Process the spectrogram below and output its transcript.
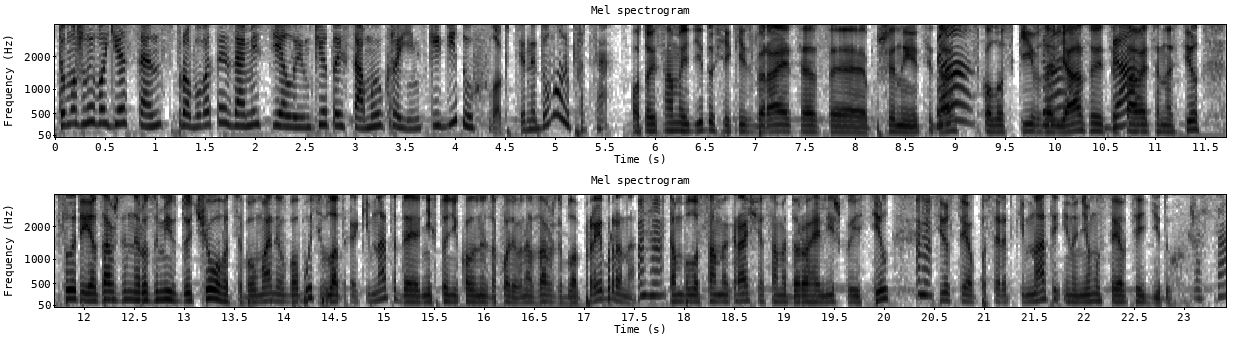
то можливо є сенс спробувати замість ялинки той самий український дідух. Хлопці, не думали про це? О, той самий дідух, який збирається з е, пшениці, да. Да. з колосків, Да. зав'язується, Да. ставиться на стіл. Слухайте, я завжди не розумів, до чого це, бо в мене в бабусі була така кімната, де ніхто ніколи не заходив. Вона завжди була прибрана. Мгм. Там було саме краще, саме дороге ліжко і стіл. Стіл стояв посеред кімнати, і на ньому стояв цей дідух. Краса,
